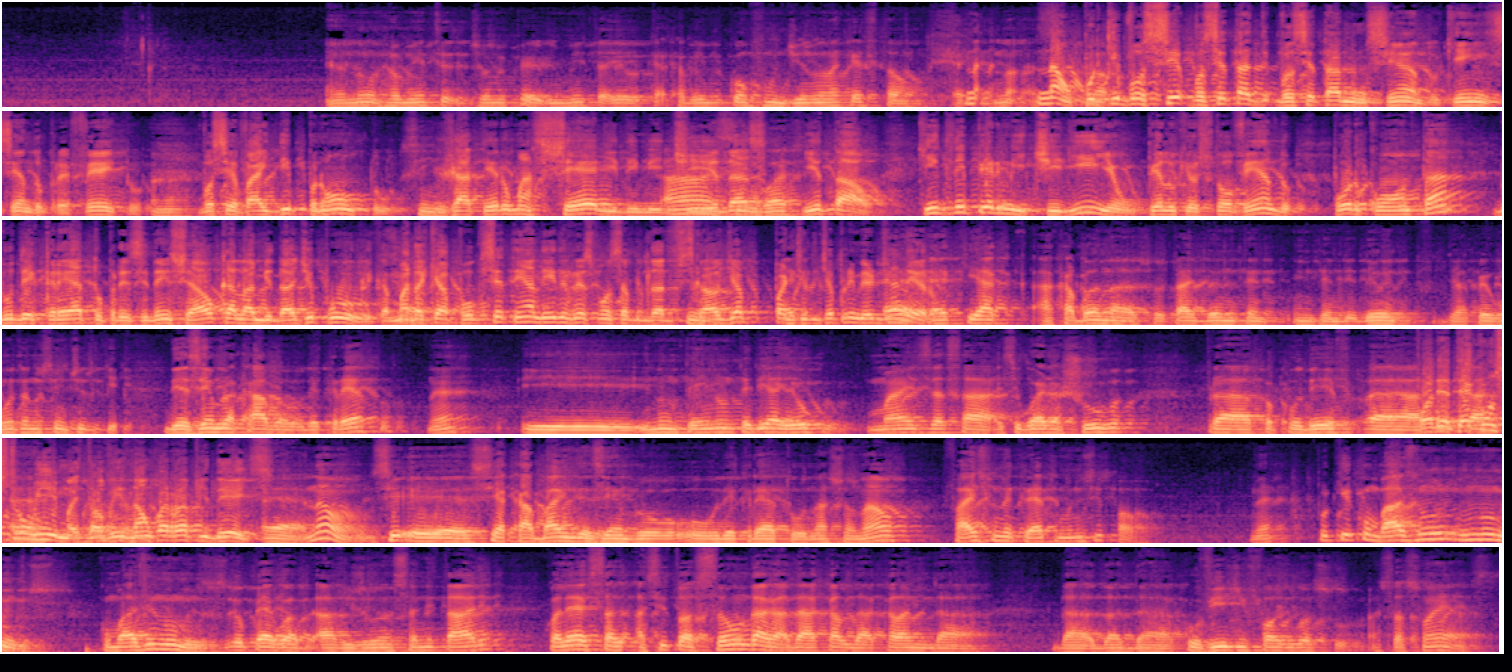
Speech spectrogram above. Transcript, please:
Eu não, realmente, se eu me permita, eu acabei me confundindo na questão. Não, não porque você você está você tá anunciando que, em sendo prefeito, você vai de pronto sim. já ter uma série de medidas ah, sim, e tal que lhe permitiriam, pelo que eu estou vendo, por conta do decreto presidencial calamidade pública. Mas daqui a pouco você tem a lei de responsabilidade fiscal de, a partir do dia 1 de janeiro. É, é que a, acabando, o senhor está dando entender, deu a pergunta no sentido que dezembro acaba o decreto, né? E, e não tem, não teria eu mais essa, esse guarda-chuva para poder. É, Pode até construir, é, mas talvez não com a rapidez. É, não, se, é, se acabar em dezembro o, o decreto nacional, faz um decreto municipal. Né? Porque com base no, em números, com base em números, eu pego a, a vigilância sanitária, qual é essa, a situação da, da, da, da, da, da, da Covid em Foz do Iguaçu. A situação é essa.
